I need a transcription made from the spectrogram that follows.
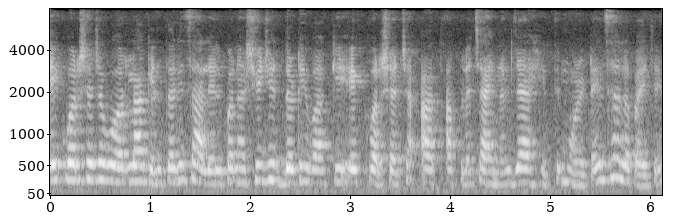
एक वर्षाच्या वर लागेल तरी चालेल. पण अशी जिद्द ठेवा की एक वर्षाच्या आत आपलं चॅनल जे आहे ते मॉनिटाईज झालं पाहिजे.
